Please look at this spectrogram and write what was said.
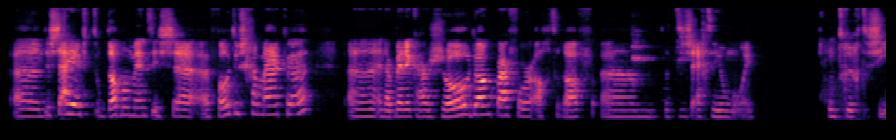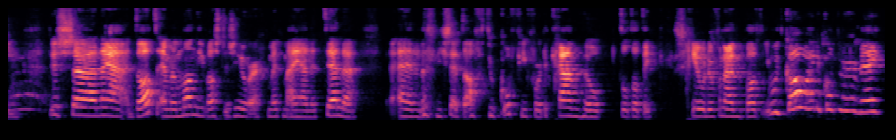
Eh, dus zij heeft op dat moment eens eh, eh, foto's gaan maken. En daar ben ik haar zo dankbaar voor achteraf. Ehm, dat is echt heel mooi om terug te zien. Dus eh, nou ja, dat. En mijn man die was dus heel erg met mij aan het tellen. En die zette af en toe koffie voor de kraamhulp. Totdat ik schreeuwde vanuit het bad. Je moet komen, er komt weer mee.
